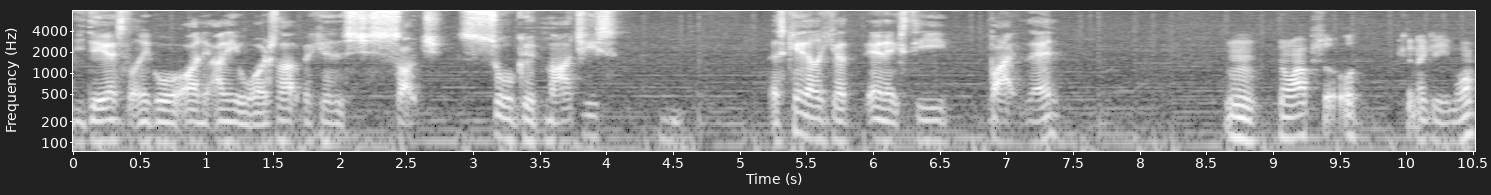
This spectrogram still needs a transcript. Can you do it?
you do instantly go, oh, I need- I need to watch that because it's just such so good matches. It's kind of like a NXT back then. Mm, no, absolutely. Couldn't agree more.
